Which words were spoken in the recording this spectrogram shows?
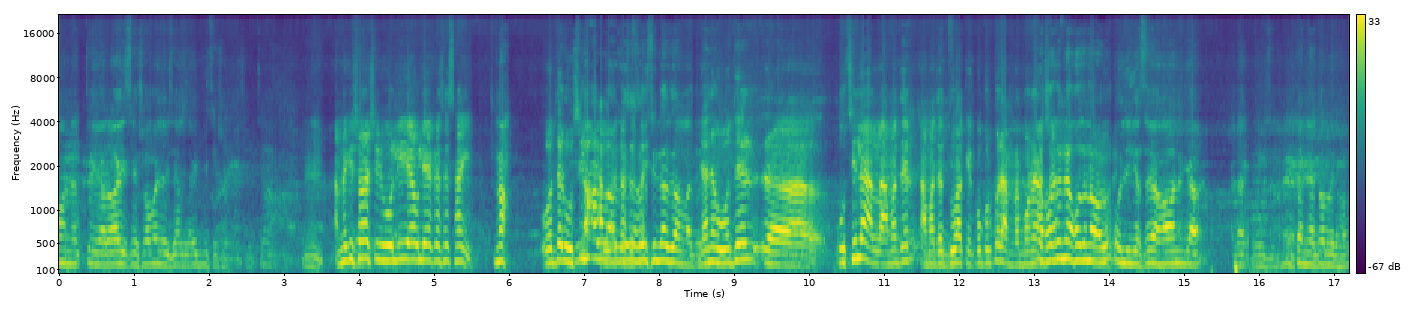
অনেক তো ইয়ার আইছে সবাই আইছে আল্লাহ দিছে হুম। আমরা কি সরাসরি অলি আউলিয়ার কাছে চাই? না। ওদের উসিলা আল্লাহর কাছে জানে ওদের উসিলা আল্লাহ আমাদের আমাদের দোয়াকে কবুল করে আমরা মনে আসা হজনে হজনে অলি গেছে হন গিয়া এটা নিয়ে দলের হন।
